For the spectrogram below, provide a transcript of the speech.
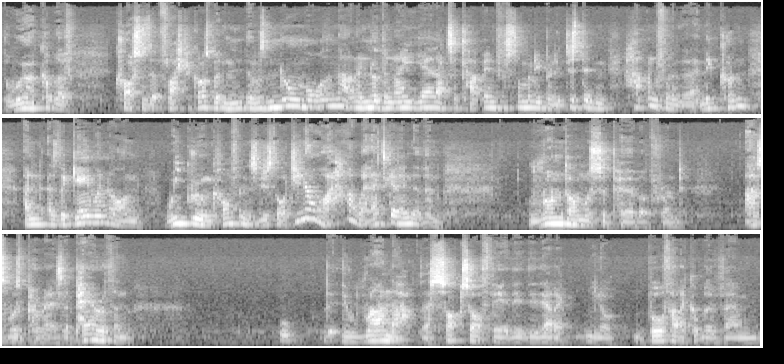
There were a couple of crosses that flashed across, but there was no more than that. And another night, yeah, that's a tap in for somebody, but it just didn't happen for them tonight. They couldn't. And as the game went on, we grew in confidence and just thought, you know what? How well, let's get into them. Rondon was superb up front, as was Perez. The pair of them they, they ran their, their socks off. They, they, they had a, you know, both had a couple of um,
